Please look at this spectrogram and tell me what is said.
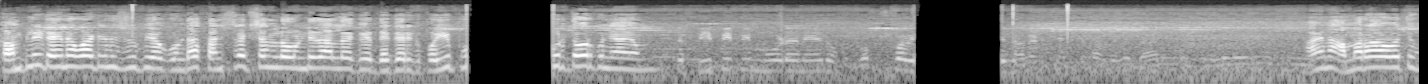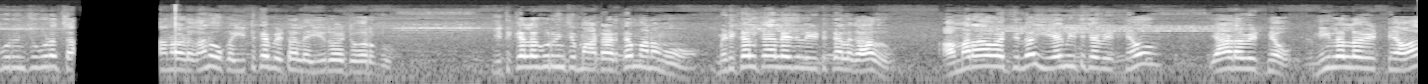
కంప్లీట్ అయిన వాటిని చూపించకుండా కన్స్ట్రక్షన్లో ఉండే వాళ్ళ దగ్గర- దగ్గరికి పోయి న్యాయం అనేది ఒక గొప్ప ఆయన అమరావతి గురించి కూడా చాలా అన్నాడు కానీ ఒక ఇటుక పెట్టాలి ఈ రోజు వరకు ఇటుకల గురించి మాట్లాడితే మనము మెడికల్ కాలేజీలో ఇటుకలు కాదు. అమరావతిలో ఏమి ఇటుక పెట్టినావు? ఏడ పెట్టినావు? నీళ్ళల్లో పెట్టినావా?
